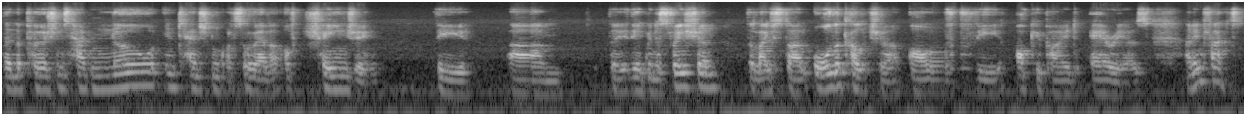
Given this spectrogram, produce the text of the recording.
then the Persians had no intention whatsoever of changing the um, the, the administration the lifestyle or the culture of the occupied areas. And in fact,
